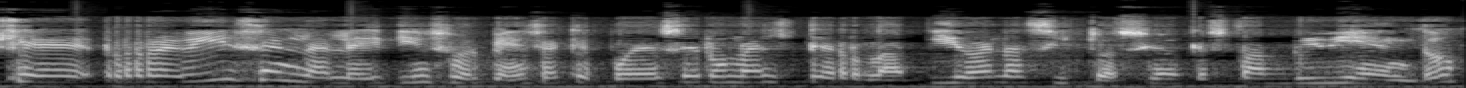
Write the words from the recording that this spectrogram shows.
que revisen la ley de insolvencia, que puede ser una alternativa a la situación que están viviendo.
